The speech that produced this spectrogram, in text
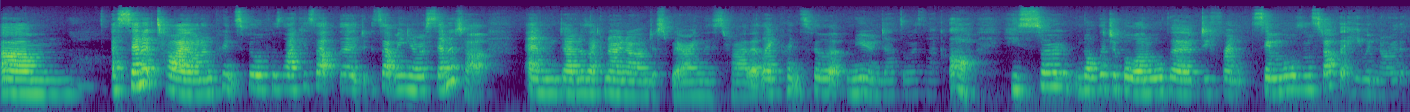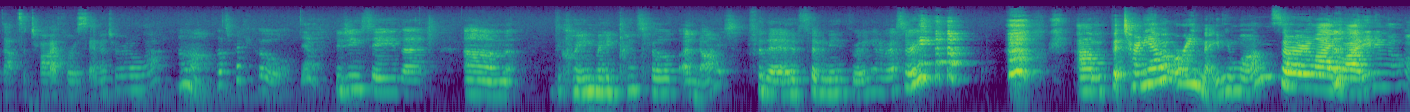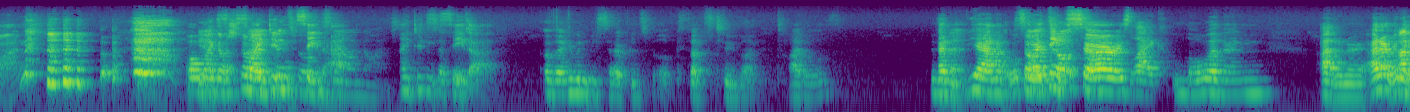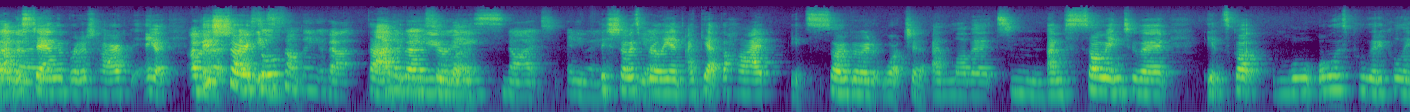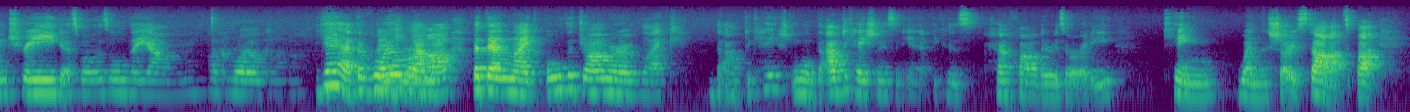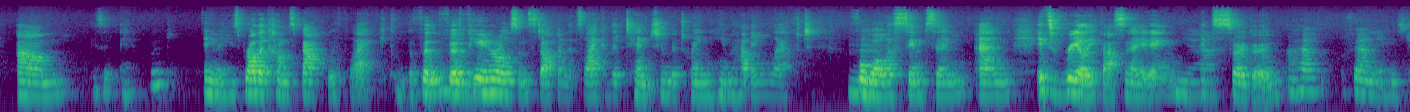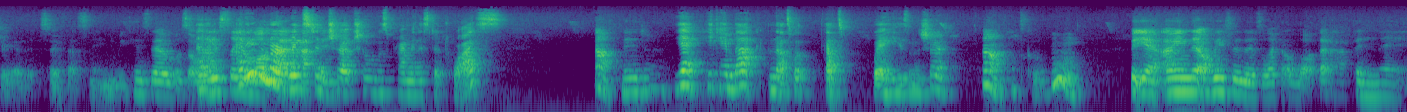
a um, a Senate tie on, and Prince Philip was like, "Is that the? Does that mean you're a senator?" And Dad was like, "No, no, I'm just wearing this tie." But like Prince Philip knew, and Dad's always like, "Oh, he's so knowledgeable on all the different symbols and stuff that he would know that that's a tie for a senator and all that." Oh, that's pretty cool. Yeah. Did you see that um, the Queen made Prince Philip a knight for their 70th wedding anniversary? Um, but Tony Abbott already made him one, so like, why did he not one? Oh my gosh, no, so I didn't Prince see that. now. I didn't So see that. Although he wouldn't be Sir Prince Philip because that's two like titles. Isn't And, it? yeah, no, so, So I think not- Sir is like lower than I don't know. I don't really I don't understand the British hierarchy. Anyway, I This know, show I saw is something about fabulous. anniversary night. Anyway, this show is yeah. brilliant. I get the hype. It's so good. Watch it. I love it. Mm. I'm so into it. It's got all all this political intrigue as well as all the um Like royal glamour. Yeah the royal glamour, but then like all the drama of like the abdication. Well, the abdication isn't in it because her father is already king when the show starts. But um, is it Edward? Anyway, his brother comes back with like for, for Mm. funerals and stuff, and it's like the tension between him having left for Mm. Wallis Simpson, and it's really fascinating. Yeah. It's so good. I have found the history of it so fascinating because there was And I, I obviously a didn't lot know Winston happened. Churchill was prime minister twice. Ah, neither did I. Yeah, he came back, and that's what that's where he is in the show. Oh, that's cool. Hmm. But yeah, I mean, obviously there's like a lot that happened there.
